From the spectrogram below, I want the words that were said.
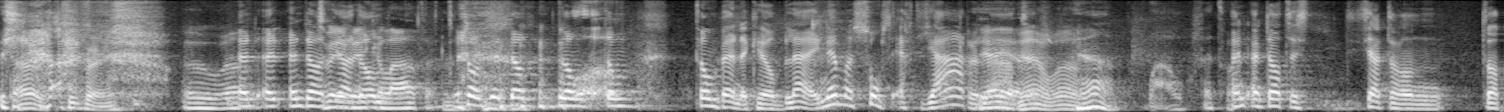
oh, super. Oh, wow. En, en, en dan, Twee ja, weken dan, later. Dan, dan, dan, dan, dan ben ik heel blij. Nee, maar soms echt jaren Ja, ja. later. Ja, wow. Ja, wauw, vet hoor. En, en dat is, ja, dan, dat,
